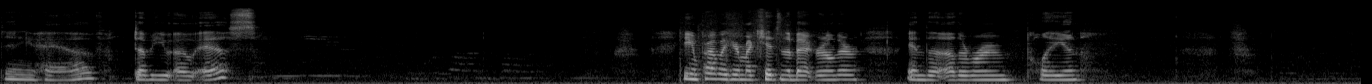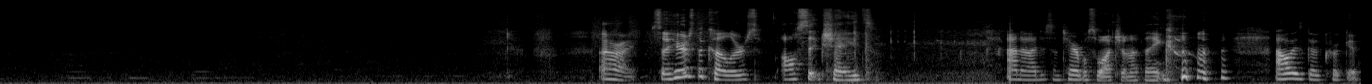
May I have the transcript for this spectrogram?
Then you have WOS. You can probably hear my kids in the background. They're in the other room playing. Alright, so here's the colors, all six shades. I know, I did some terrible swatching, I think. I always go crooked.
